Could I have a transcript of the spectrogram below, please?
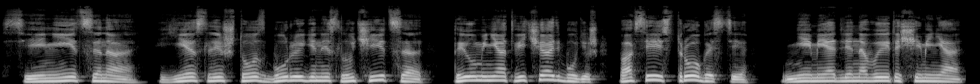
«Синицына, если что с Бурыгиной случится, ты у меня отвечать будешь по всей строгости. Немедленно вытащи меня!»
